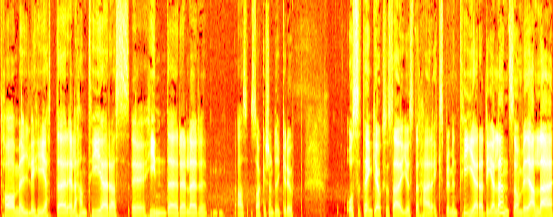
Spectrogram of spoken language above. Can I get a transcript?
ta möjligheter eller hanteras eh, hinder eller alltså, saker som dyker upp. Och så tänker jag också så här, just den här experimentera-delen som vi alla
